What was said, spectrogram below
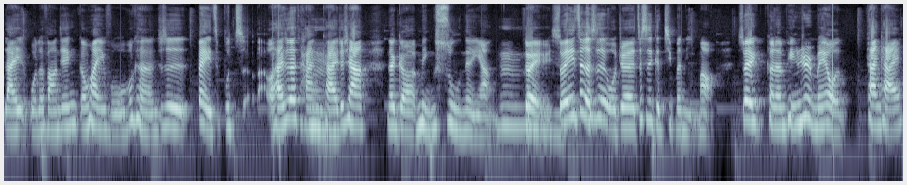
来我的房间更换衣服，我不可能就是被子不折吧，我还是会摊开，嗯就像那个民宿那样。嗯对，所以以这个是我觉得这是一个基本礼貌，所以可能平日没有摊开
